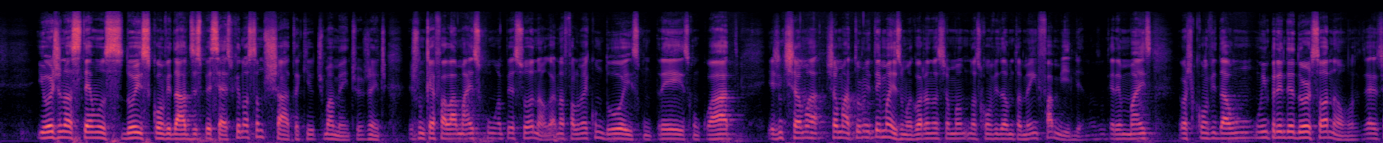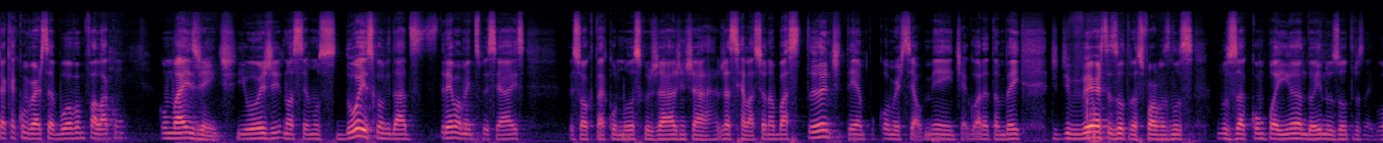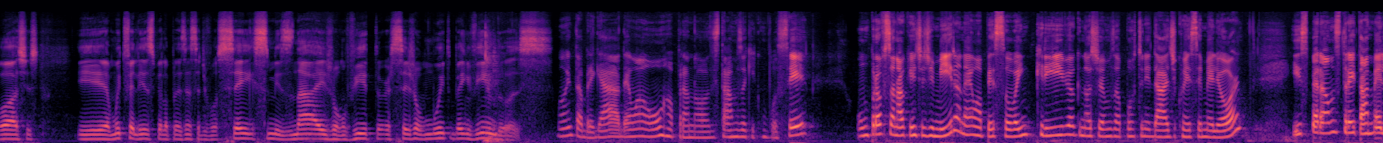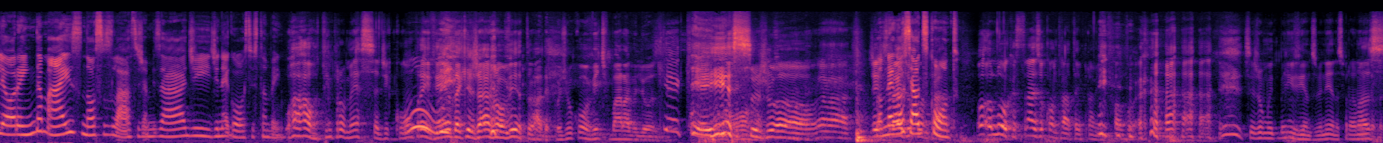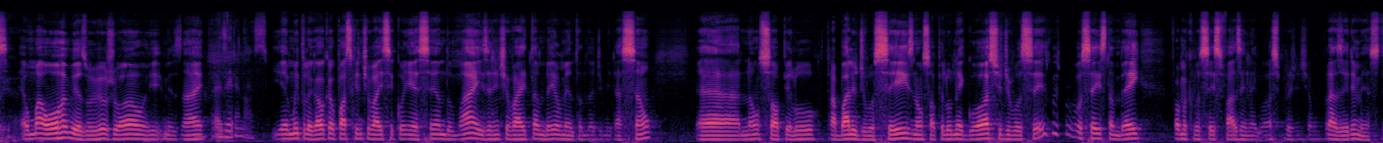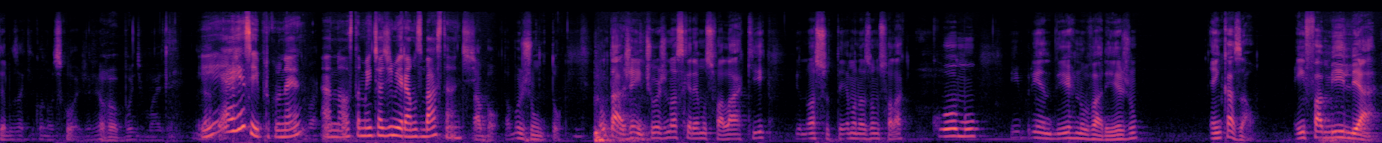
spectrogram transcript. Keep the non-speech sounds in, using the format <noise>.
E hoje nós temos dois convidados especiais, porque nós estamos chatos aqui ultimamente, gente? A gente não quer falar mais com uma pessoa, não. Agora nós falamos é com dois, com três, com quatro. E a gente chama, chama a turma e tem mais uma. Agora nós, chamamos, nós convidamos também família. Nós não queremos mais, eu acho, convidar um, um empreendedor só, não. Já que a conversa é boa, vamos falar com, com mais gente. E hoje nós temos dois convidados extremamente especiais. O pessoal que está conosco já, a gente já, já se relaciona há bastante tempo comercialmente, agora também de diversas outras formas, nos, nos acompanhando aí nos outros negócios. E muito feliz pela presença de vocês, Misnai, João Vitor, sejam muito bem-vindos. Muito obrigada, é uma honra para nós estarmos aqui com você. Um profissional que a gente admira, né? Uma pessoa incrível que nós tivemos a oportunidade de conhecer melhor. E esperamos estreitar melhor ainda mais nossos laços de amizade e de negócios também. Uau, tem promessa de compra uh! e venda aqui já, João Vitor. <laughs> ah, depois de um convite maravilhoso. Que que é isso, João? Ah, gente, Vamos negociar o, o desconto. Ô, Lucas, traz o contrato aí para mim, por favor. <laughs> Sejam muito bem-vindos, meninos. Para nós é uma honra mesmo, viu, João e Misnai. Prazer é nosso. E é muito legal que eu passo que a gente vai se conhecendo mais, a gente vai também aumentando a admiração é, não só pelo trabalho de vocês, não só pelo negócio de vocês, mas por vocês também, a forma que vocês fazem negócio. Para a gente é um prazer imenso tê-los aqui conosco hoje. Viu? Oh, bom demais. E é recíproco, né? A nós também te admiramos bastante. Tá bom, tamo junto. Então tá, gente, hoje nós queremos falar aqui, e o nosso tema, nós vamos falar como empreender no varejo em casal, em família.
